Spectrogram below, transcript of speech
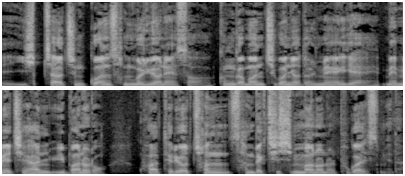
20차 증권 선물위원회에서 금감원 직원 8명에게 매매 제한 위반으로 과태료 1,370만 원을 부과했습니다.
